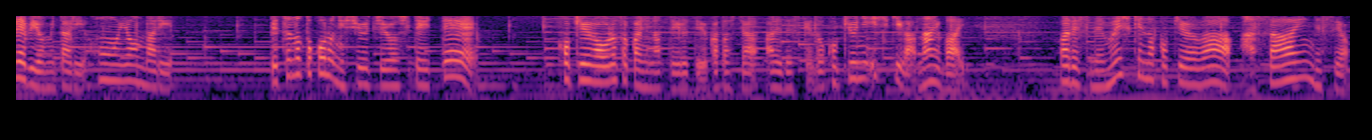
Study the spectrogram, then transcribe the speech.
レビを見たり本を読んだり別のところに集中をしていて呼吸がおろそかになっているっていう形じゃあれですけど呼吸に意識がない場合はですね無意識の呼吸は浅いんですよ。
